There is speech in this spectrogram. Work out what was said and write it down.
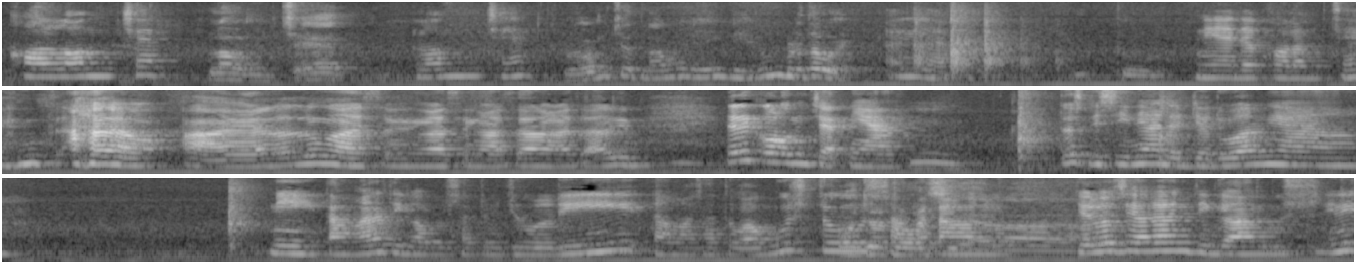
kolom chat, lom chat, kolom chat. lom chat namanya ini. Lu baru tahu ya? Oh iya. Itu. Ini ada kolom chat. Ah, ah, lu ngasih ngasih ngasal ngasalin. Jadi kolom chatnya. Hmm. Terus di sini ada jadwalnya. Nih, tanggal 31 Juli, tanggal 1 Agustus Oh, sampai tanggal siaran. jadwal siaran 3 Agustus. Ini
